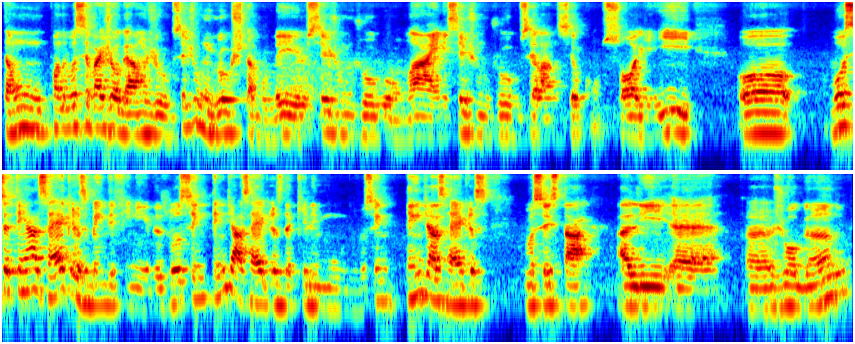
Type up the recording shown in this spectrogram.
Então, quando você vai jogar um jogo, seja um jogo de tabuleiro, seja um jogo online, seja um jogo, sei lá, no seu console aí, ou você tem as regras bem definidas, você entende as regras daquele mundo, você entende as regras que você está ali é, uh, jogando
